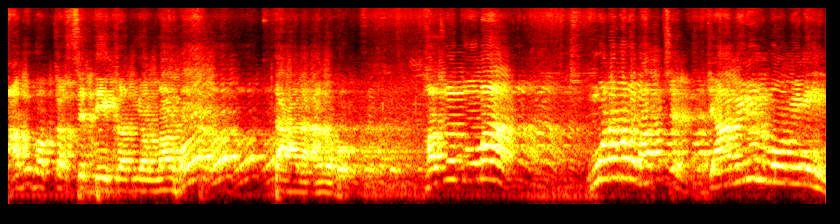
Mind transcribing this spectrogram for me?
আবু বকর সিদ্দিক রাদিয়াল্লাহু মনে মনে ভাবছেন যে আমিরুল মুমিনিন,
